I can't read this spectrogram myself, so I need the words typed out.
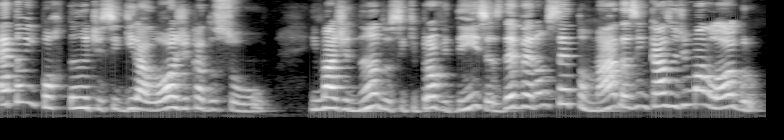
é tão importante seguir a lógica do Soul, imaginando-se que providências deverão ser tomadas em caso de malogro.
